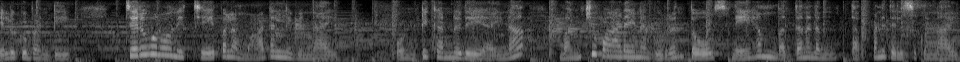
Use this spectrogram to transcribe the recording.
ఎలుగుబంటి చెరువులోని చేపల మాటల్ని విన్నాయి. ఒంటి కన్నుదే అయినా మంచువాడైన గుర్రంతో స్నేహం వద్దనడం తప్పని తెలుసుకున్నాయి.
